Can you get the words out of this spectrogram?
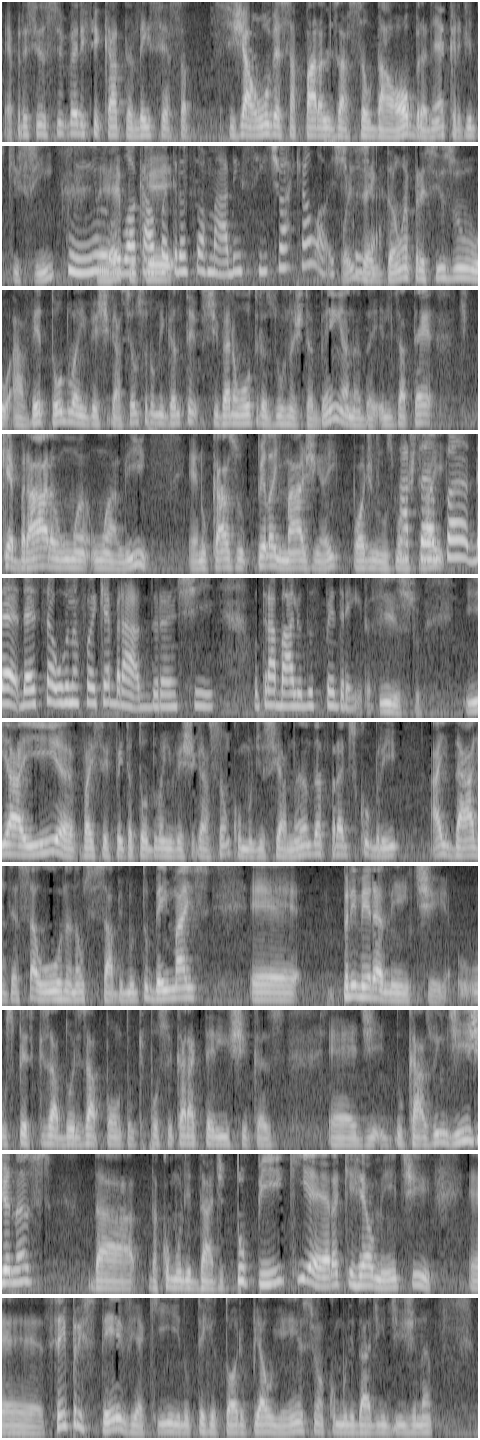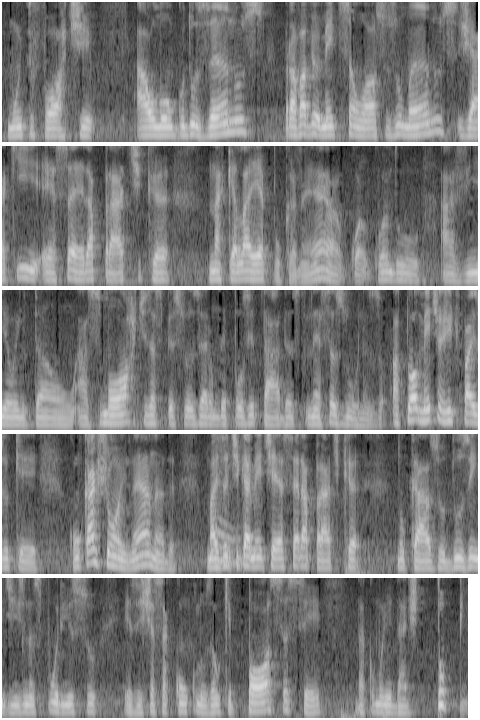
É preciso se verificar também se, essa, se já houve essa paralisação da obra, né? Acredito que sim. Sim, né? o local Porque... foi transformado em sítio arqueológico. Pois é, já. então é preciso haver toda uma investigação. Se eu não me engano, tiveram outras urnas também, Ananda. Eles até quebraram uma, uma ali. É, no caso, pela imagem aí, pode nos mostrar. A tampa de, dessa urna foi quebrada durante o trabalho dos pedreiros. Isso. E aí é, vai ser feita toda uma investigação, como disse a Nanda, para descobrir a idade dessa urna, não se sabe muito bem, mas é, primeiramente os pesquisadores apontam que possui características é, de, do caso indígenas da, da comunidade tupi, que era que realmente é, sempre esteve aqui no território piauiense, uma comunidade indígena muito forte ao longo dos anos. Provavelmente são ossos humanos, já que essa era a prática naquela época, né? Quando haviam então as mortes, as pessoas eram depositadas nessas urnas. Atualmente a gente faz o quê? Com caixões, né, Ananda? Mas é. antigamente essa era a prática no caso dos indígenas, por isso existe essa conclusão que possa ser da comunidade tupi.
